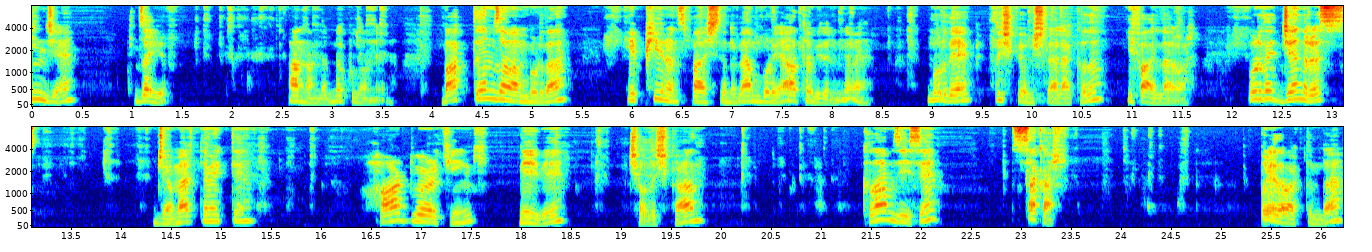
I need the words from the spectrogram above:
ince, zayıf anlamlarında kullanılıyor. Baktığım zaman burada appearance başlığını ben buraya atabilirim değil mi? Burada hep dış görünüşle alakalı ifadeler var. Burada generous cömert demekti. Hardworking neydi? Çalışkan. Clumsy ise sakar. Buraya da baktığımda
